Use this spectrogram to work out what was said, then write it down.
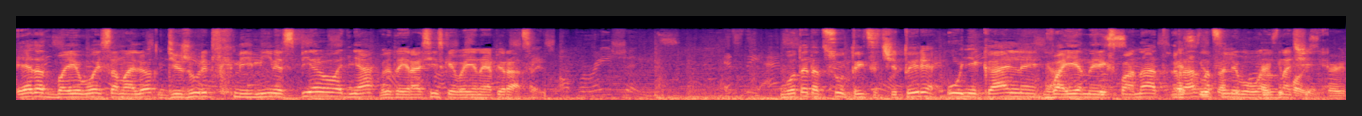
Этот боевой самолет дежурит в Хмеймиме с первого дня вот этой российской военной операции. Вот этот Су-34 уникальный военный экспонат разноцелевого назначения.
